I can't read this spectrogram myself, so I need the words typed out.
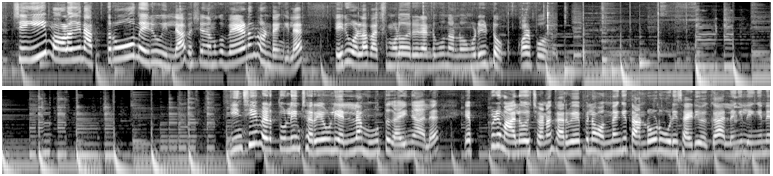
പക്ഷേ ഈ മുളകിന് അത്രയും എരിവില്ല. പക്ഷേ നമുക്ക് വേണമെന്നുണ്ടെങ്കിൽ എരിവുള്ള പച്ചമുളക് ഒരു രണ്ട് മൂന്നെണ്ണവും കൂടി ഇട്ടോ. കുഴപ്പമൊന്നുമില്ല. ഇഞ്ചിയും വെളുത്തുള്ളിയും ചെറിയ ഉള്ളിയും എല്ലാം മൂത്ത് കഴിഞ്ഞാൽ എപ്പോഴും ആലോചിച്ച് വേണം കറിവേപ്പില ഒന്നെങ്കിൽ തണ്ടോട് കൂടി സൈഡിൽ വെക്കുക. അല്ലെങ്കിൽ ഇങ്ങനെ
